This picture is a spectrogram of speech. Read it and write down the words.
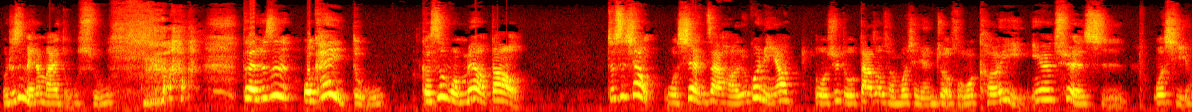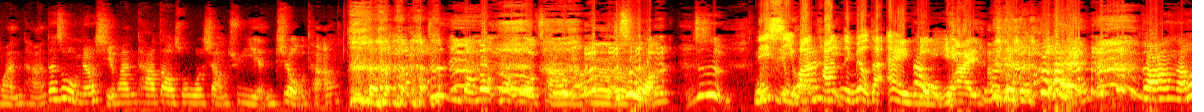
我就是没那么爱读书，对，就是我可以读，可是我没有到。就是像我现在哈，如果你要我去读大众传播学研究所，我可以，因为确实我喜欢他，但是我没有喜欢他到说我想去研究他，就是你懂那种那种落差吗？就是我，就是你喜欢他，你没有在爱你，但我不爱你，对对啊。然后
